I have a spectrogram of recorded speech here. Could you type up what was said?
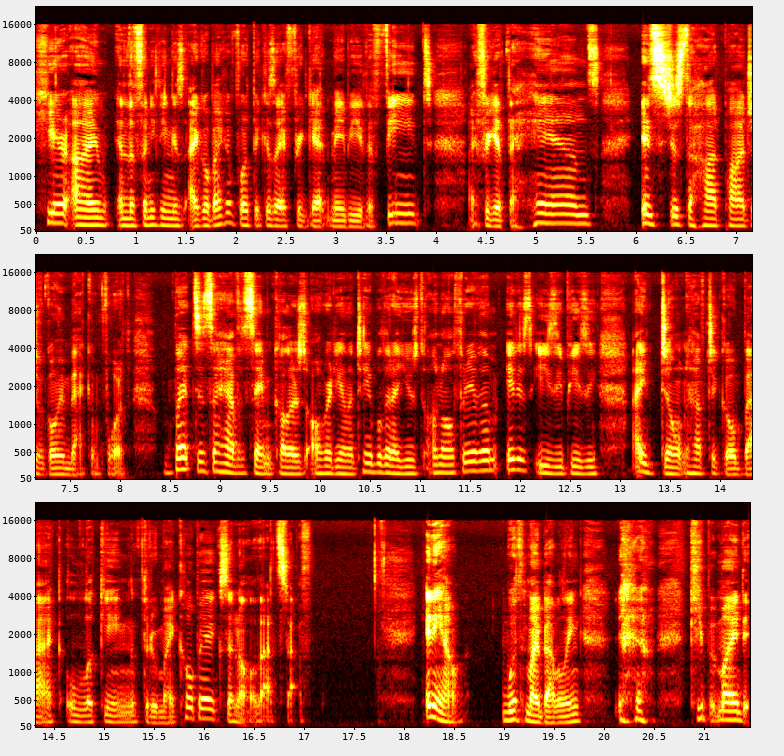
here I'm, and the funny thing is I go back and forth because I forget maybe the feet, I forget the hands. It's just a hot hodgepodge of going back and forth. But since I have the same colors already on the table that I used on all three of them, it is easy peasy. I don't have to go back looking through my Copics and all of that stuff. Anyhow, with my babbling, keep in mind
